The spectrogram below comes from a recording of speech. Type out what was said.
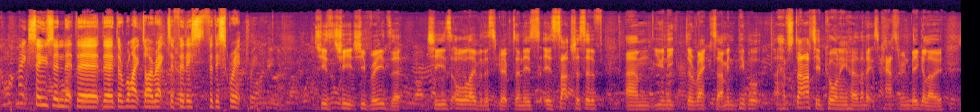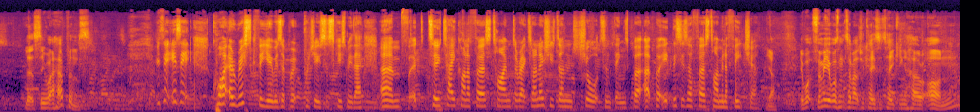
And what makes Susan the, the, the, the right director for this for this script? Really? she's she she breathes it. She's all over the script and is is such a sort of um, unique director. I mean, people have started calling her the next Kathryn Bigelow. Let's see what happens. Is it, is it quite a risk for you as a producer, excuse me there, um, to take on a first-time director? I know she's done shorts and things, but uh, but it, this is her first time in a feature. Yeah. It, for me, it wasn't so much a case of taking her on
